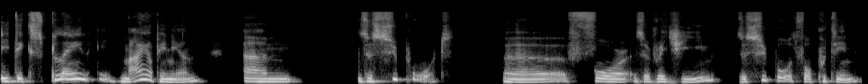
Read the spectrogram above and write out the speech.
it explains, in my opinion, um, the support uh, for the regime, the support for Putin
